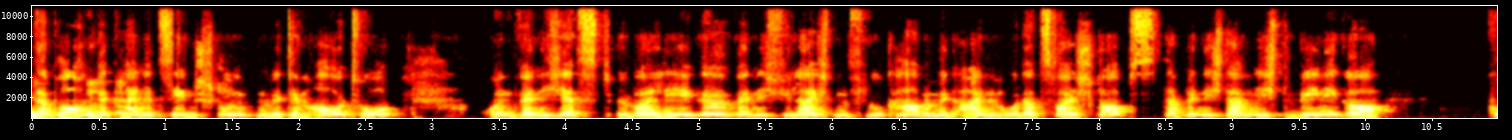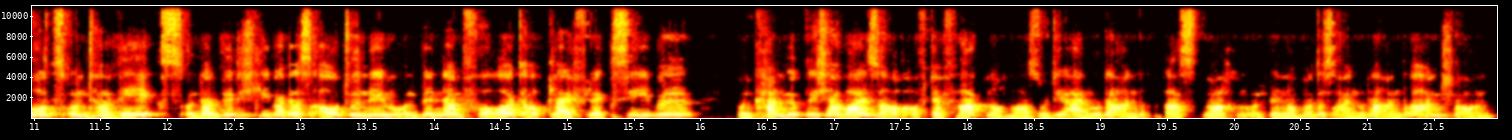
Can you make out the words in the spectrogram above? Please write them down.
da brauchen wir keine zehn Stunden mit dem Auto. Und wenn ich jetzt überlege, wenn ich vielleicht einen Flug habe mit einem oder zwei Stops, da bin ich dann nicht weniger kurz unterwegs und dann würde ich lieber das Auto nehmen und bin dann vor Ort auch gleich flexibel und kann möglicherweise auch auf der Fahrt nochmal so die ein oder andere Rast machen und mir nochmal das ein oder andere anschauen.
